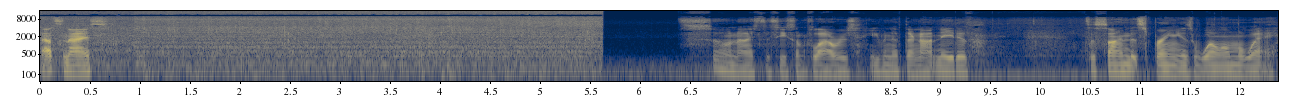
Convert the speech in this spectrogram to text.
That's nice. So nice to see some flowers, even if they're not native. It's a sign that spring is well on the way.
